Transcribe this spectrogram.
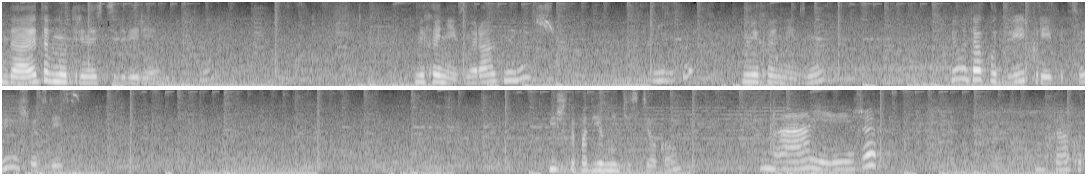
Да, это внутренности двери. Механизмы разные, видишь? Механизмы. И вот так вот дверь крепится, видишь, вот здесь. Видишь, это подъемники стекол. Да, я вижу. Вот так вот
